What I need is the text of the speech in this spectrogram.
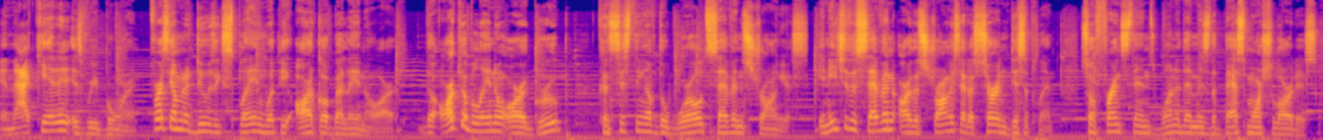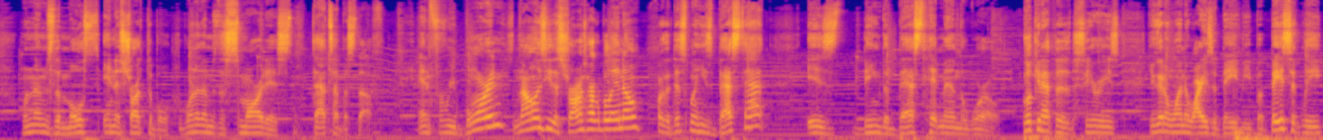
and that candidate is Reborn. First thing I'm gonna do is explain what the Arcobaleno are. The Arcobaleno are a group consisting of the world's seven strongest. And each of the seven are the strongest at a certain discipline. So for instance, one of them is the best martial artist, one of them is the most indestructible, one of them is the smartest, that type of stuff. And for Reborn, not only is he the strongest Arcobaleno, or the discipline he's best at, is being the best hitman in the world. Looking at the series, you're gonna wonder why he's a baby, but basically,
